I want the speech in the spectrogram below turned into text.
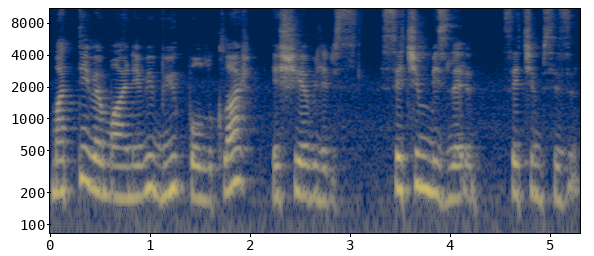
maddi ve manevi büyük bolluklar yaşayabiliriz. Seçim bizlerin, seçim sizin.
